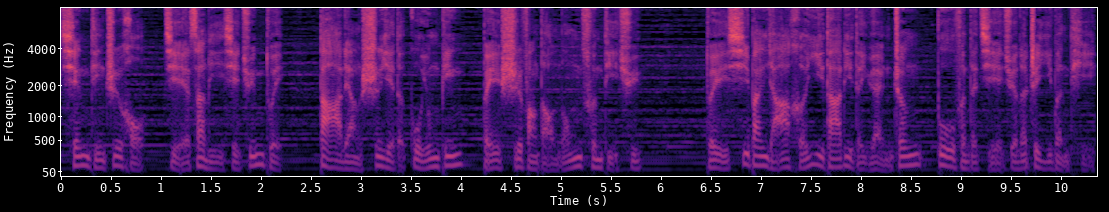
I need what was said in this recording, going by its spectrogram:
签订之后，解散了一些军队，大量失业的雇佣兵被释放到农村地区。对西班牙和意大利的远征部分的解决了这一问题，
